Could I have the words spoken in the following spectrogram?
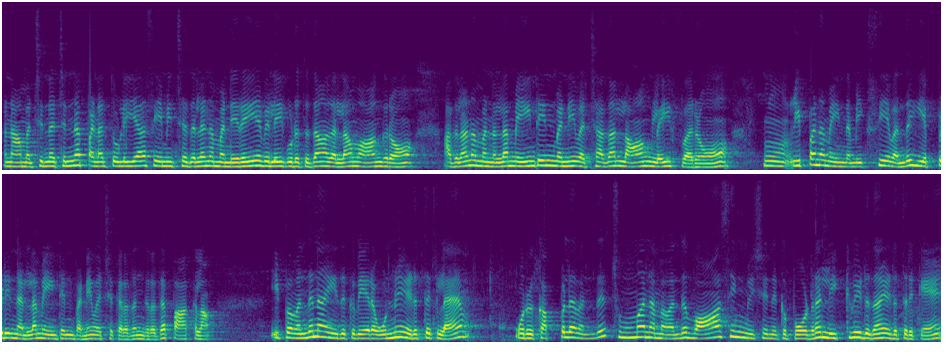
நாம் சின்ன சின்ன பணத்துளியாக சேமித்ததில் நம்ம நிறைய விலை கொடுத்து தான் அதெல்லாம் வாங்குகிறோம் அதெல்லாம் நம்ம நல்லா மெயின்டைன் பண்ணி வச்சா தான் லாங் லைஃப் வரும் இப்போ நம்ம இந்த மிக்சியை வந்து எப்படி நல்லா மெயின்டைன் பண்ணி வச்சுக்கிறதுங்கிறத பார்க்கலாம். இப்போ வந்து நான் இதுக்கு வேறு ஒன்றும் எடுத்துக்கல. ஒரு கப்பில் வந்து சும்மா நம்ம வந்து வாஷிங் மிஷினுக்கு போடுற லிக்விடு தான் எடுத்திருக்கேன்.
